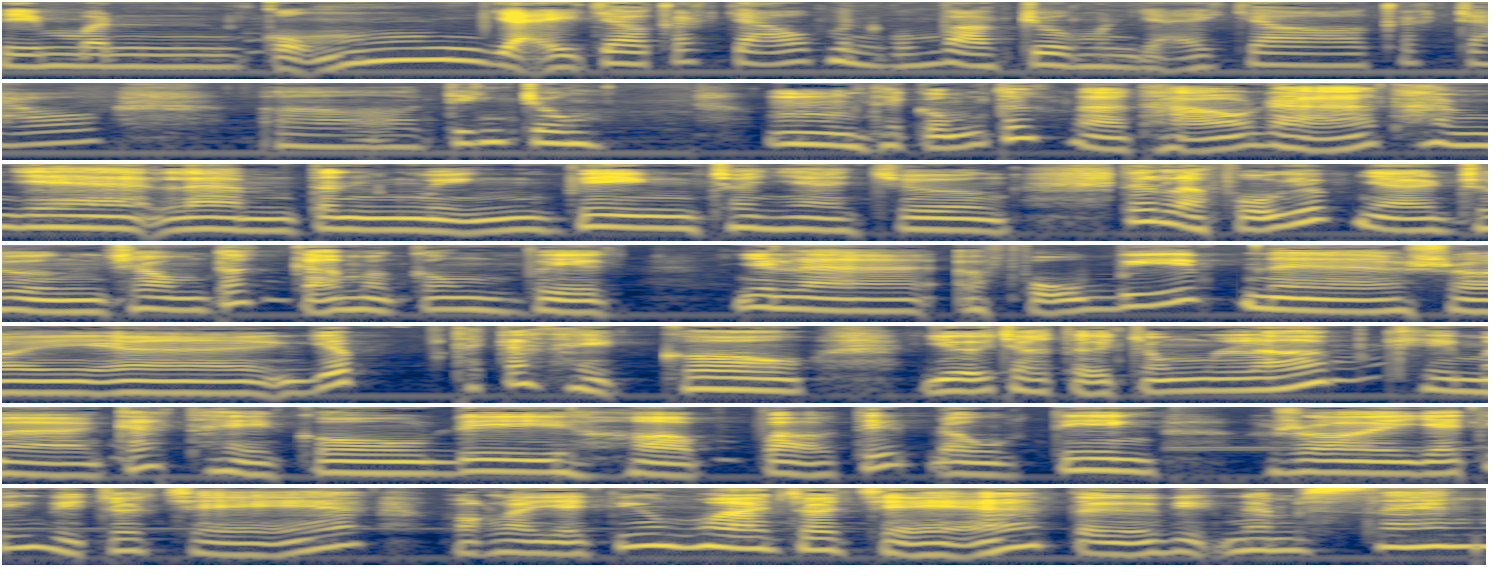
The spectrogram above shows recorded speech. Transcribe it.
Thì mình cũng dạy cho các cháu mình cũng vào trường mình dạy cho các cháu uh, tiếng Trung. Ừ, thì cũng tức là Thảo đã tham gia làm tình nguyện viên cho nhà trường, tức là phụ giúp nhà trường trong tất cả mọi công việc như là à, phụ bếp nè, rồi à, giúp các thầy cô giữ trật tự trong lớp khi mà các thầy cô đi họp vào tiết đầu tiên, rồi dạy tiếng Việt cho trẻ hoặc là dạy tiếng Hoa cho trẻ từ Việt Nam sang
